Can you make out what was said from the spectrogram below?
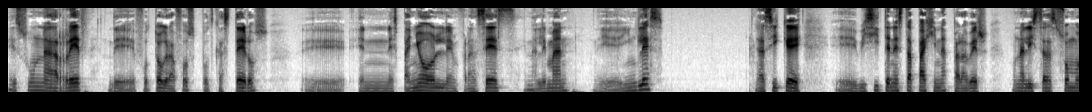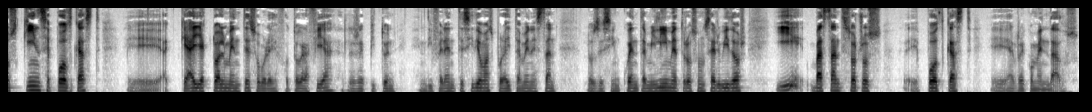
es una red de fotógrafos, podcasteros, en español, en francés, en alemán, inglés. Así que visiten esta página para ver una lista, somos 15 podcasts eh, que hay actualmente sobre fotografía, les repito, en, diferentes idiomas, por ahí también están los de 50 milímetros, un servidor y bastantes otros eh, podcasts eh, recomendados.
